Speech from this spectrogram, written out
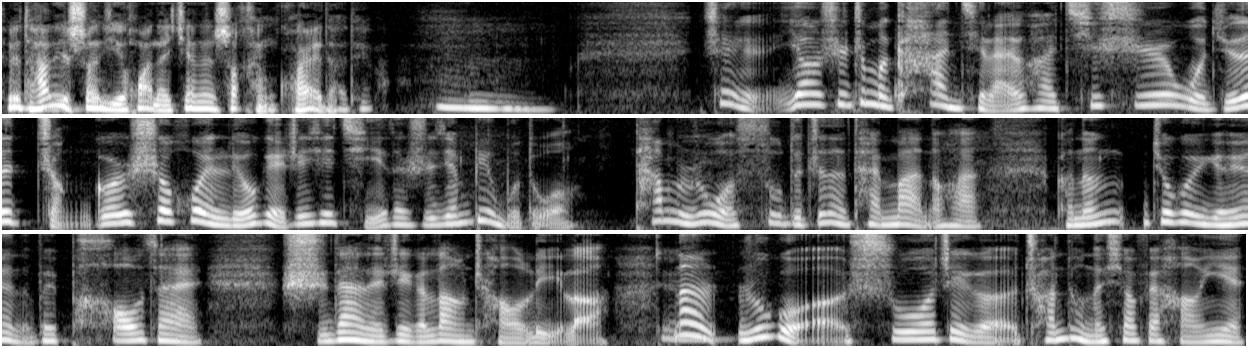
所以它的升级化呢现在是很快的，对吧？嗯，这要是这么看起来的话，其实我觉得整个社会留给这些企业的时间并不多。他们如果速度真的太慢的话，可能就会远远的被抛在时代的这个浪潮里了。那如果说这个传统的消费行业，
